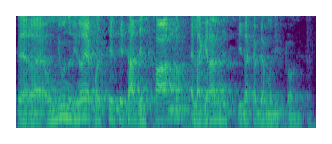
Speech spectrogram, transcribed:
per ognuno di noi a qualsiasi età del farlo, è la grande sfida che abbiamo di fronte.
